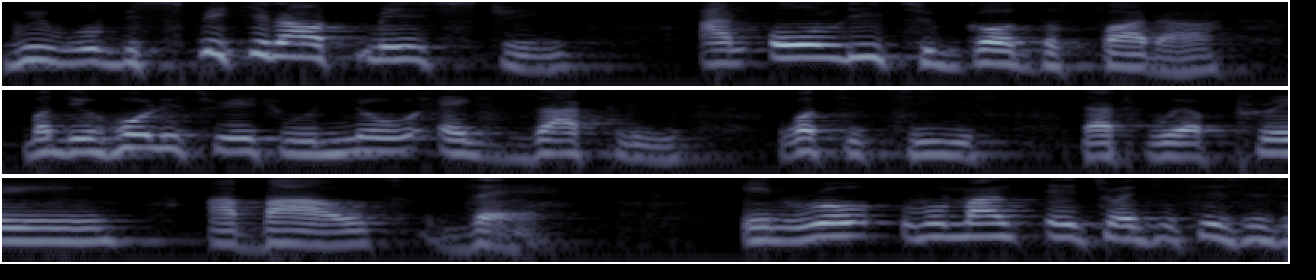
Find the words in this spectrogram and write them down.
We will be speaking out mysteries and only to God the Father, but the Holy Spirit will know exactly what it is that we're praying about there. In Romans 8:26, it says,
